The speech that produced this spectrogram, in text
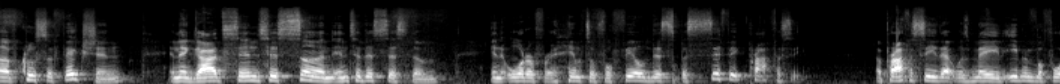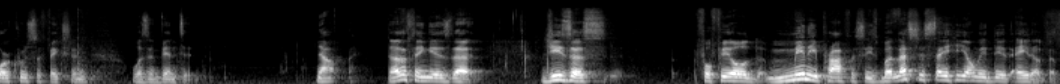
of crucifixion. And then God sends his son into the system in order for him to fulfill this specific prophecy, a prophecy that was made even before crucifixion was invented. Now, the other thing is that Jesus fulfilled many prophecies, but let's just say he only did eight of them.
